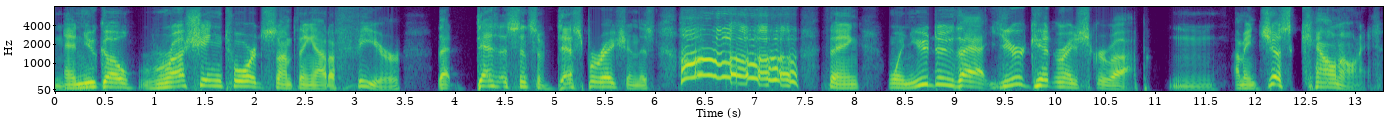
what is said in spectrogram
mm-hmm. and you go rushing towards something out of fear, that des- sense of desperation, this ah thing, when you do that, you're getting ready to screw up. Mm. I mean, just count on it.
